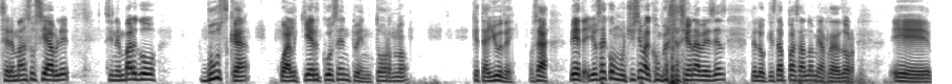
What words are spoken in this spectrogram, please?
ser más sociable. Sin embargo, busca cualquier cosa en tu entorno que te ayude. O sea, fíjate, yo saco muchísima conversación a veces de lo que está pasando a mi alrededor. Eh,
